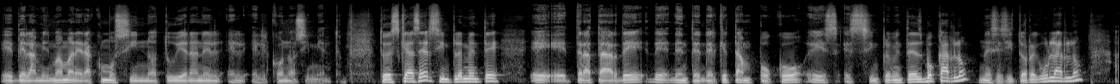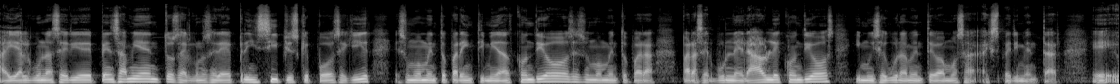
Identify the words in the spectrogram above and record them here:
eh, de la misma manera como si no tuvieran el, el, conocimiento. Entonces, ¿qué hacer? Simplemente eh, eh, tratar de, de, de, entender que tampoco es, es simplemente desbocarlo, necesito regularlo. Hay alguna serie de pensamientos, hay alguna serie de principios que puedo seguir. Es un momento para intimidad con Dios, es un momento para, para ser vulnerable con Dios y muy seguramente vamos a experimentar eh,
